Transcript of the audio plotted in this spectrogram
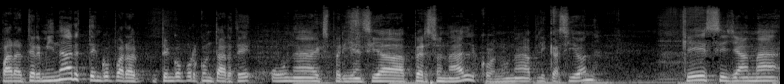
Para terminar, tengo, para, tengo por contarte una experiencia personal con una aplicación que se llama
